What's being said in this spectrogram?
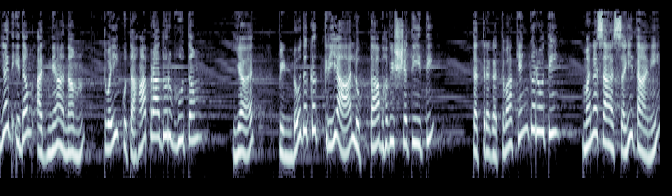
यद् इदम् अज्ञानम् त्वयि कुतः प्रादुर्भूतम्? यत् पिण्डोदकक्रिया लुप्ता भविष्यति इति तत्र गत्वा किम् करोति? मनसा सहितानि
